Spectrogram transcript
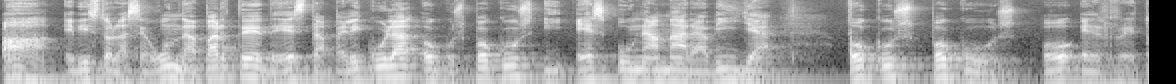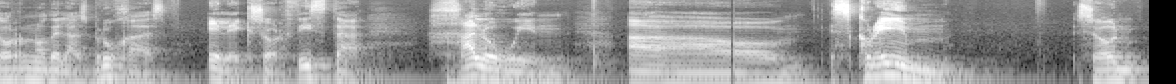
Ah, he visto la segunda parte de esta película, Ocus Pocus, y es una maravilla. Ocus Pocus o El Retorno de las Brujas, El Exorcista, Halloween, ah, Scream. Son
